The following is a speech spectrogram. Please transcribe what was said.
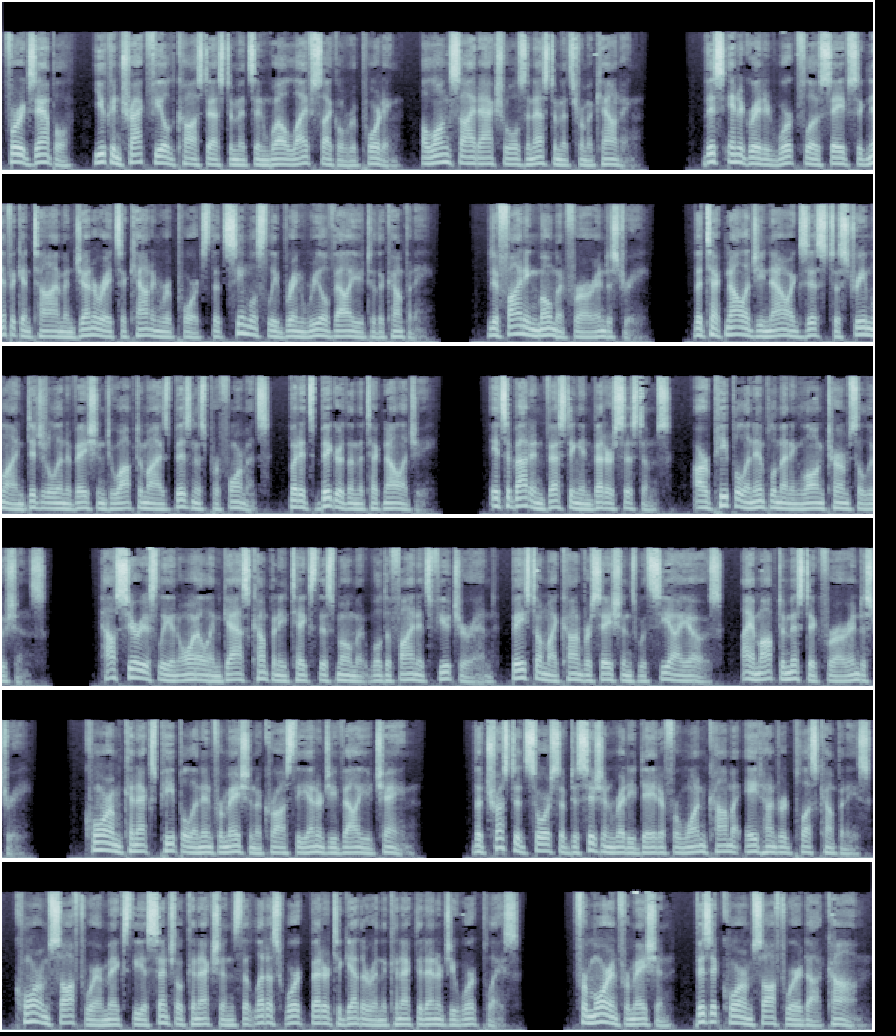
For example, you can track field cost estimates in well lifecycle reporting, alongside actuals and estimates from accounting. This integrated workflow saves significant time and generates accounting reports that seamlessly bring real value to the company. Defining moment for our industry. The technology now exists to streamline digital innovation to optimize business performance, but it's bigger than the technology. It's about investing in better systems, our people, and implementing long term solutions. How seriously an oil and gas company takes this moment will define its future, and, based on my conversations with CIOs, I am optimistic for our industry. Quorum connects people and information across the energy value chain. The trusted source of decision ready data for 1, 800 plus companies, Quorum software makes the essential connections that let us work better together in the connected energy workplace. For more information, visit quorumsoftware.com.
